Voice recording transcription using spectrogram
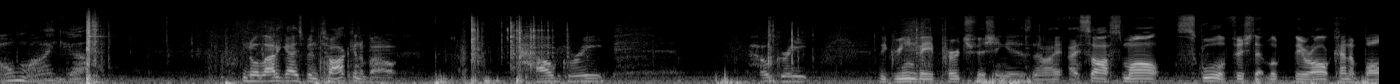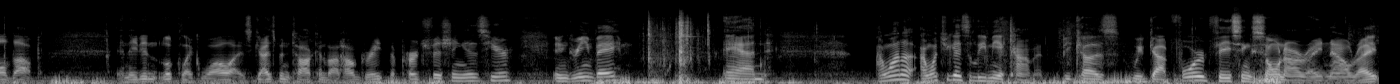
Oh my god. You know, a lot of guys been talking about how great how great the Green Bay perch fishing is. Now I, I saw a small school of fish that looked they were all kind of balled up and they didn't look like walleyes. Guys been talking about how great the perch fishing is here in Green Bay. And I want to I want you guys to leave me a comment because we've got forward facing sonar right now, right?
